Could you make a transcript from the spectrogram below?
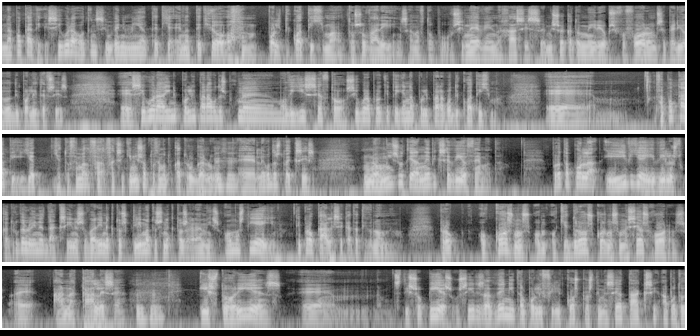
να πω κάτι. Σίγουρα όταν συμβαίνει μια τέτοια, ένα τέτοιο πολιτικό ατύχημα τόσο βαρύ σαν αυτό που συνέβη να χάσεις μισό εκατομμύριο ψηφοφόρων σε περίοδο αντιπολίτευσης, ε, σίγουρα είναι πολλοί παράγοντες που έχουν οδηγήσει σε αυτό. Σίγουρα πρόκειται για ένα πολυπαραγοντικό ατύχημα. Ε, θα πω κάτι για, για το θέμα, θα, θα ξεκινήσω από το θέμα του κατρούγκαλου mm-hmm. ε, λέγοντας το εξής. Νομίζω ότι ανέδειξε δύο θέματα. Πρώτα απ' όλα, η ίδια η δήλωση του Κατρούγκαλου είναι εντάξει, είναι σοβαρή, είναι εκτός κλίματος, είναι εκτός γραμμής. Όμως τι έγινε, τι προκάλεσε κατά τη γνώμη μου; Προ, ο κόσμος, ο, ο κεντρός κόσμος, ο μεσαίος χώρος, ε, ανακάλεσε mm-hmm. ιστορίες ε, στις οποίες ο ΣΥΡΙΖΑ δεν ήταν πολύ φιλικός προς τη μεσαία τάξη από το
